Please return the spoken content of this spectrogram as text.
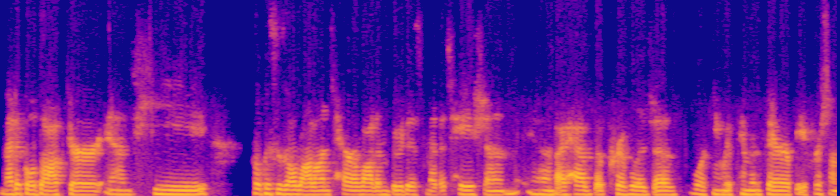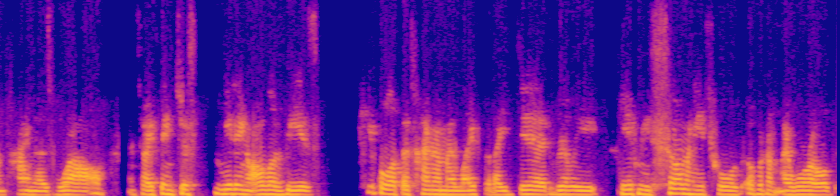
medical doctor, and he focuses a lot on Theravada Buddhist meditation. And I had the privilege of working with him in therapy for some time as well. And so I think just meeting all of these people at the time in my life that I did really gave me so many tools, opened up my world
